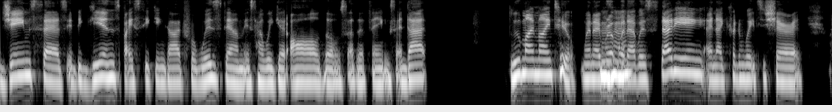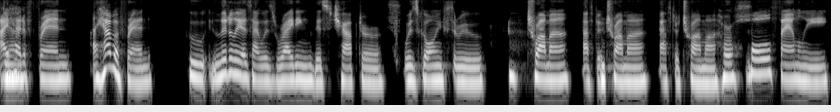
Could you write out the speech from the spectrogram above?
James says it begins by seeking God for wisdom, is how we get all those other things. And that blew my mind too when I wrote mm-hmm. when I was studying and I couldn't wait to share it. I yeah. had a friend, I have a friend who literally as I was writing this chapter was going through trauma after Mhm. trauma after trauma. Her whole family,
